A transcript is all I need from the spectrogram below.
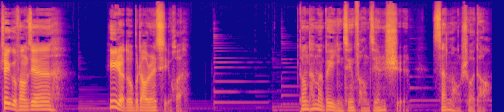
这个房间一点都不招人喜欢。当他们被引进房间时，三郎说道：“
